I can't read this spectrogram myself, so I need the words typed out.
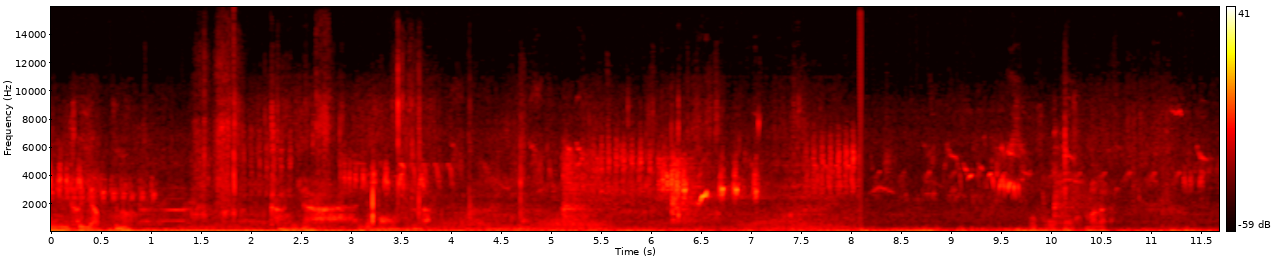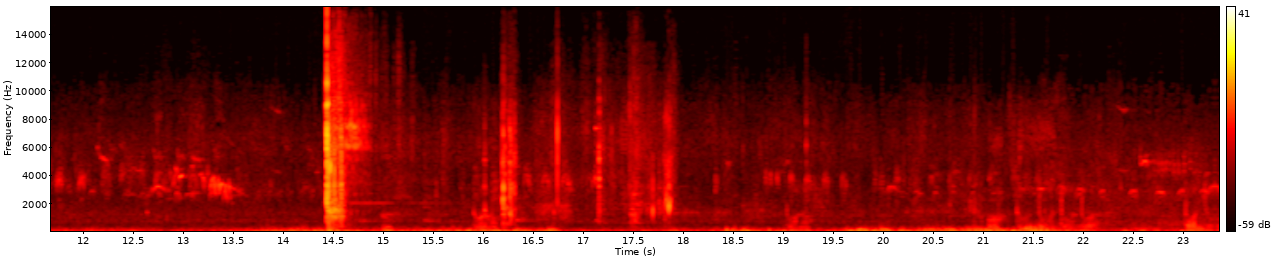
มีขยับอยู่เนอะข้างหญ้าอย่ามองอยู่นะ โอ้โหมาแล้วอืมโดนไหมโดนไหมโอ้โดนโดนโดนโดนโดนอยู่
